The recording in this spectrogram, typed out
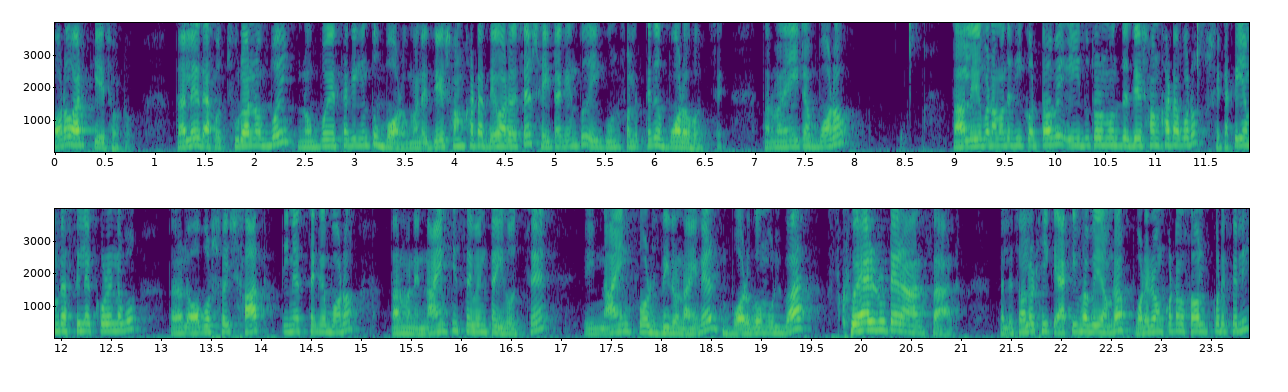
বড় আর কে ছোট। তাহলে দেখো চুরানব্বই, নব্বইয়ের থেকে কিন্তু বড় মানে যে সংখ্যাটা দেওয়া রয়েছে, সেইটা কিন্তু এই গুণফলের থেকে বড় হচ্ছে। তার মানে এইটা বড় তাহলে এবার আমাদের কি করতে হবে? এই দুটোর মধ্যে যে সংখ্যাটা বড়, সেটাকেই আমরা সিলেক্ট করে নেব। তাহলে অবশ্যই সাত তিনের থেকে বড়, তার মানে নাইনটি সেভেনটাই হচ্ছে এই নাইন ফোর জিরো নাইনের বর্গমূল বা স্কোয়ার রুটের আনসার তাহলে চলো ঠিক একইভাবেই আমরা পরের অঙ্কটাও সলভ করে ফেলি।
